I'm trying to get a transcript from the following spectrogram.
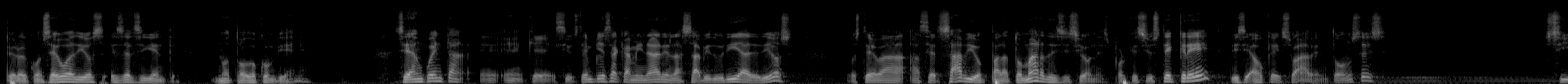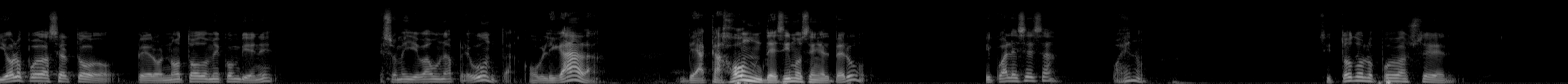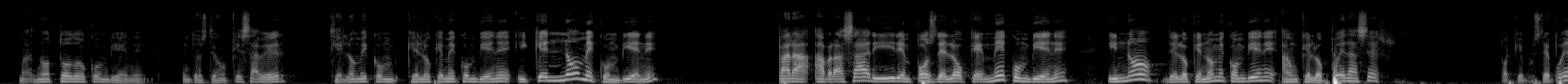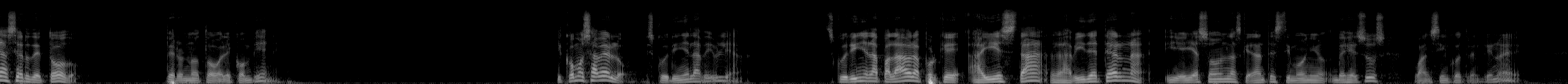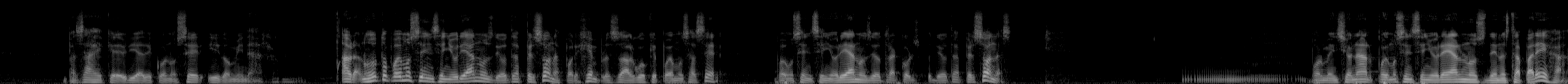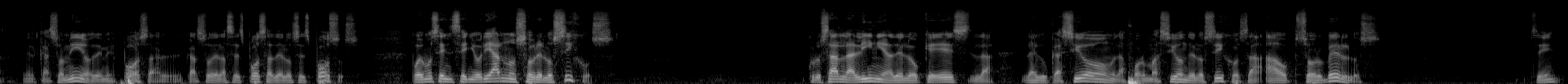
Pero el consejo de Dios es el siguiente, no todo conviene se dan cuenta eh, que si usted empieza a caminar en la sabiduría de Dios, usted va a ser sabio para tomar decisiones. Porque si usted cree, dice, ah, ok, suave, entonces, si yo lo puedo hacer todo, pero no todo me conviene, eso me lleva a una pregunta obligada, de a cajón, decimos en el Perú. ¿Y cuál es esa? Bueno, si todo lo puedo hacer, mas no todo conviene, entonces tengo que saber qué es, lo es lo que me conviene y qué no me conviene para abrazar y ir en pos de lo que me conviene y no de lo que no me conviene, aunque lo pueda hacer. Porque usted puede hacer de todo, pero no todo le conviene. ¿Y cómo saberlo? Escudriñe la Biblia. Escudriñe la palabra porque ahí está la vida eterna y ellas son las que dan testimonio de Jesús. Juan 5:39 pasaje que debería de conocer y dominar. Ahora, nosotros podemos enseñorearnos de otras personas, por ejemplo, eso es algo que podemos hacer. Podemos enseñorearnos de, otra, de otras personas. Por mencionar, podemos enseñorearnos de nuestra pareja, en el caso mío, de mi esposa, el caso de las esposas, de los esposos. Podemos enseñorearnos sobre los hijos, cruzar la línea de lo que es la, educación, la formación de los hijos, a absorberlos ¿sí?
